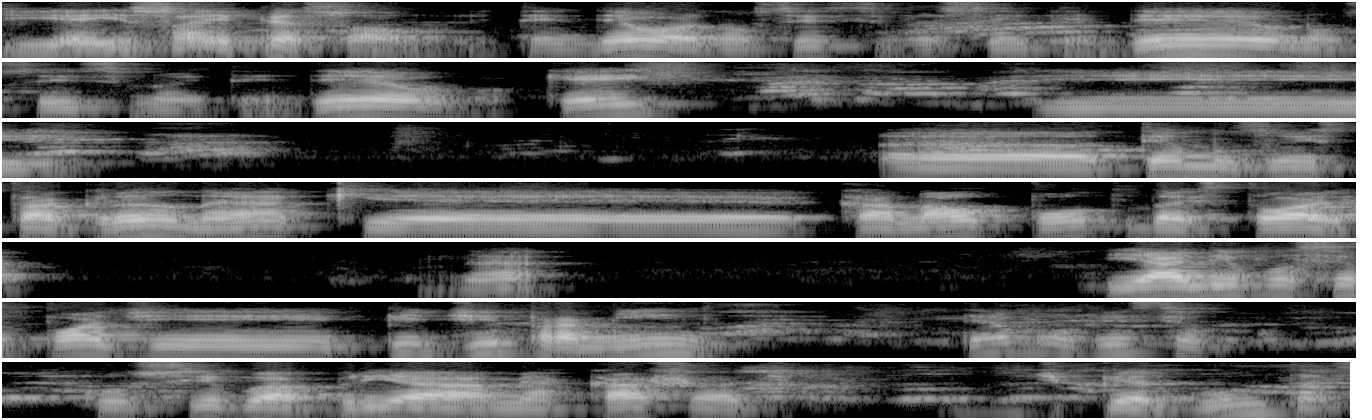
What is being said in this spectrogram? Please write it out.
E é isso aí, pessoal. Entendeu? Eu não sei se você entendeu, não sei se não entendeu, ok? E uh, temos um Instagram, né? Que é canal Ponto da História, né? E ali você pode pedir para mim, até vou ver se eu consigo abrir a minha caixa de, de perguntas,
